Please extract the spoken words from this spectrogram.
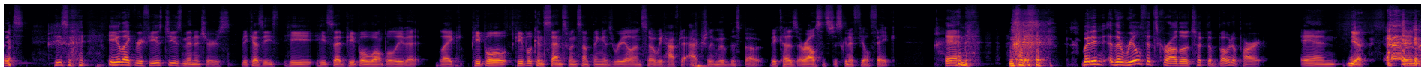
it's he's he like refused to use miniatures because he he he said people won't believe it. Like people people can sense when something is real and so we have to actually move this boat because or else it's just going to feel fake. And but in the real fitzcarraldo took the boat apart and yeah. and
